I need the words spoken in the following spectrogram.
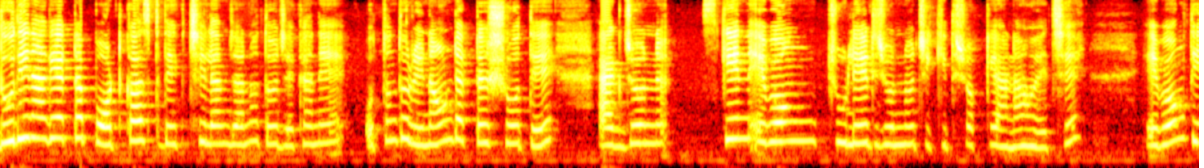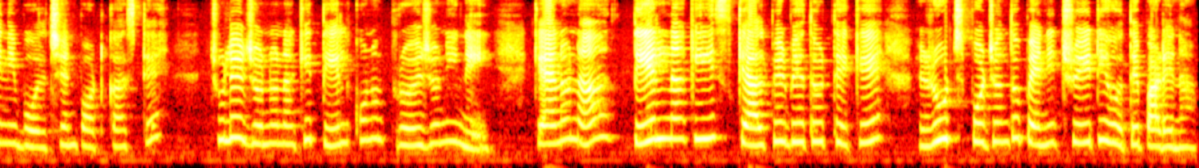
দুদিন আগে একটা পডকাস্ট দেখছিলাম, জানো তো, যেখানে অত্যন্ত রিনাউন্ড একটা শোতে একজন স্কিন এবং চুলের জন্য চিকিৎসককে আনা হয়েছে এবং তিনি বলছেন পডকাস্টে চুলের জন্য নাকি তেল কোনো প্রয়োজনই নেই। কেননা, তেল নাকি স্ক্যাল্পের ভেতর থেকে রুটস পর্যন্ত পেনিট্রেটই হতে পারে না।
